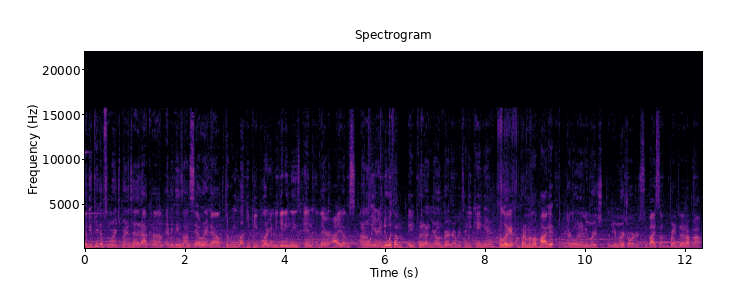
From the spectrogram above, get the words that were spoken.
If you pick up some merch, BrennenTaylor.com, everything's on sale right now. Three lucky people are gonna be getting these in their items. I don't know what you're gonna do with them. Maybe put it on your own burger and pretend you came here. But look at, I'm putting them in my pocket, and they're going in your merch, in your merch orders. So buy some, BrennenTaylor.com.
